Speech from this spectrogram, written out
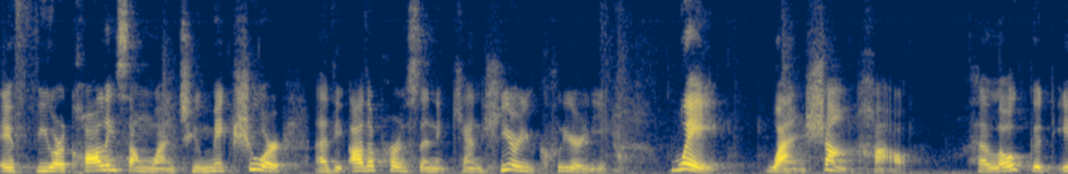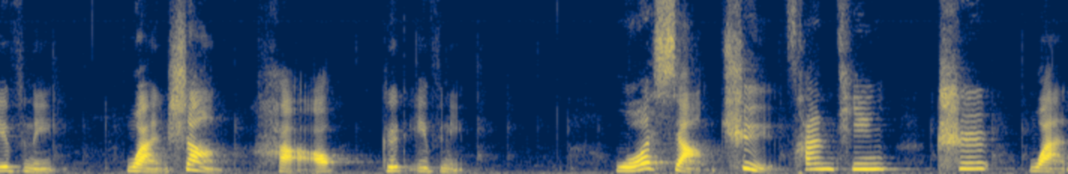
if you are calling someone to make sure uh, the other person can hear you clearly. 喂，晚上好。Hello, good evening. 晚上好，Good evening. 我想去餐厅吃晚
